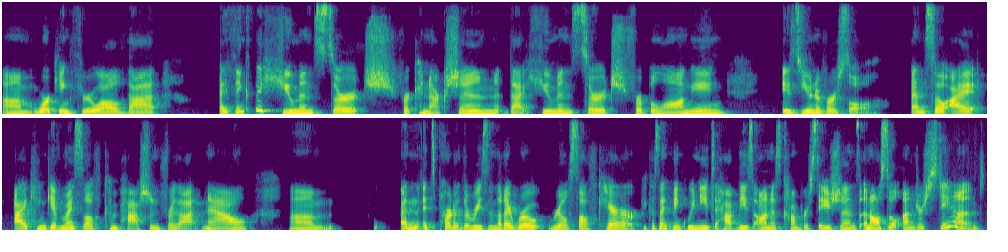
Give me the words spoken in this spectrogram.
um, working through all of that. I think the human search for connection, that human search for belonging is universal. And so I I can give myself compassion for that now. Um, and it's part of the reason that I wrote Real Self Care because I think we need to have these honest conversations and also understand,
